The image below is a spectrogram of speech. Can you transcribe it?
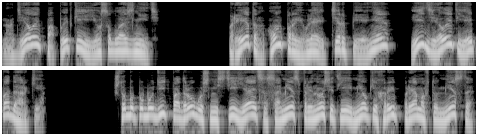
но делает попытки ее соблазнить. При этом он проявляет терпение и делает ей подарки. Чтобы побудить подругу снести яйца, самец приносит ей мелких рыб прямо в то место,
